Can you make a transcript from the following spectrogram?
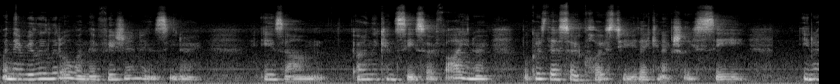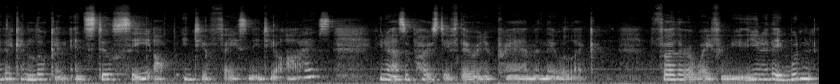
when they're really little, when their vision is, you know, is um, only can see so far, you know, because they're so close to you, they can actually see, you know, they can look and, and still see up into your face and into your eyes, you know, as opposed to if they were in a pram and they were like further away from you, you know, they wouldn't,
